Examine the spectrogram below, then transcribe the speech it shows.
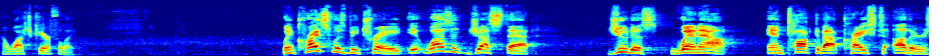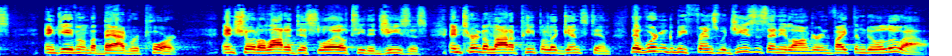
Now, watch carefully. When Christ was betrayed, it wasn't just that Judas went out and talked about Christ to others and gave him a bad report and showed a lot of disloyalty to Jesus and turned a lot of people against him that weren't going to be friends with Jesus any longer, invite them to a luau.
